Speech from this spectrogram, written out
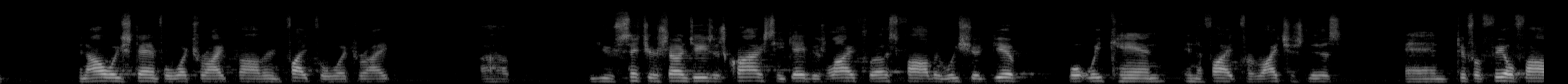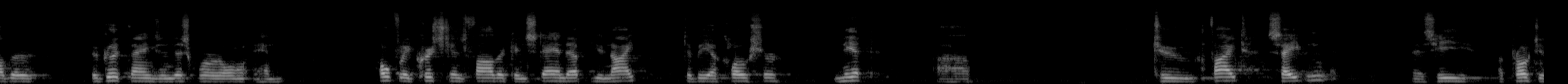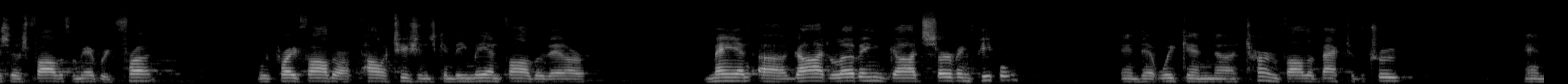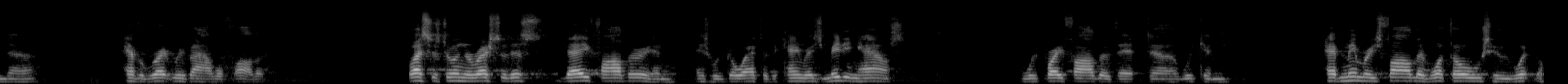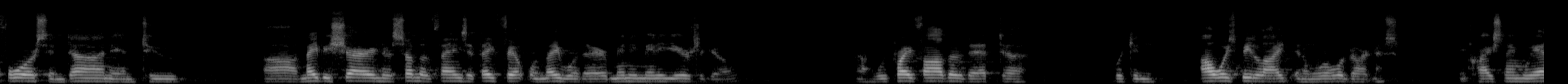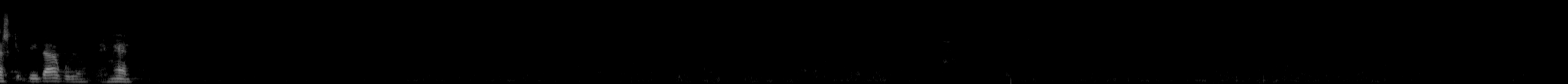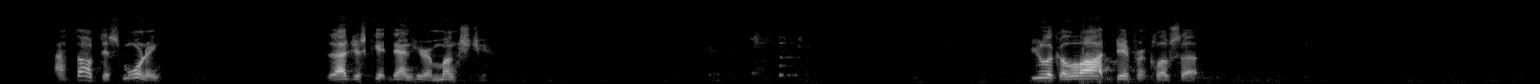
and always stand for what's right, Father, and fight for what's right. Uh, you sent your Son, Jesus Christ. He gave his life for us, Father. We should give what we can in the fight for righteousness and to fulfill, Father, the good things in this world. And hopefully, Christians, Father, can stand up, unite to be a closer knit, uh, to fight Satan as he approaches us, Father, from every front. We pray, Father, our politicians can be men, Father, that are man, uh, God loving, God serving people, and that we can uh, turn, Father, back to the truth and uh, have a great revival, Father. Bless us during the rest of this day, Father, and as we go out to the Cane Ridge Meeting House, we pray, Father, that uh, we can have memories, Father, of what those who went before us and done, and to uh, maybe sharing some of the things that they felt when they were there many, many years ago. Uh, we pray, Father, that uh, we can always be light in a world of darkness. In Christ's name we ask it be thy will. Amen. I thought this morning that I'd just get down here amongst you. You look a lot different close up.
